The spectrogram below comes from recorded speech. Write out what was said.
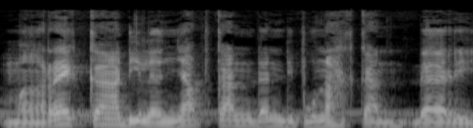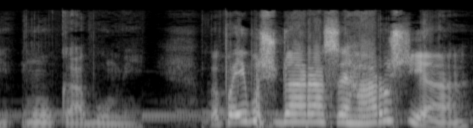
mereka dilenyapkan dan dipunahkan dari muka bumi. Bapak Ibu Saudara seharusnya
